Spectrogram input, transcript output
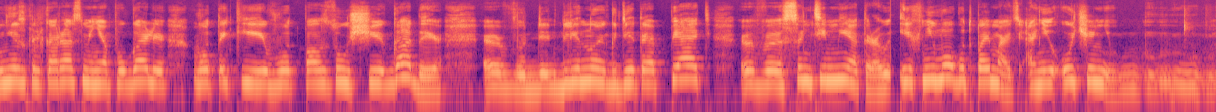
Несколько раз меня пугали вот такие вот ползущие гады э, в- д- длиной где-то 5 в- сантиметров. Их не могут поймать. Они очень... м,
